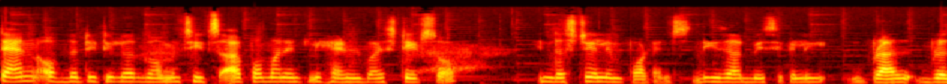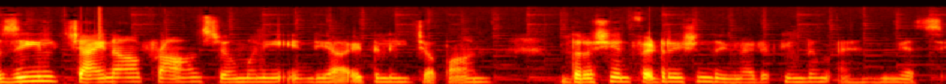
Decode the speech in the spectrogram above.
10 of the titular government seats are permanently held by states of industrial importance. These are basically Bra Brazil, China, France, Germany, India, Italy, Japan, the Russian Federation, the United Kingdom, and USA.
